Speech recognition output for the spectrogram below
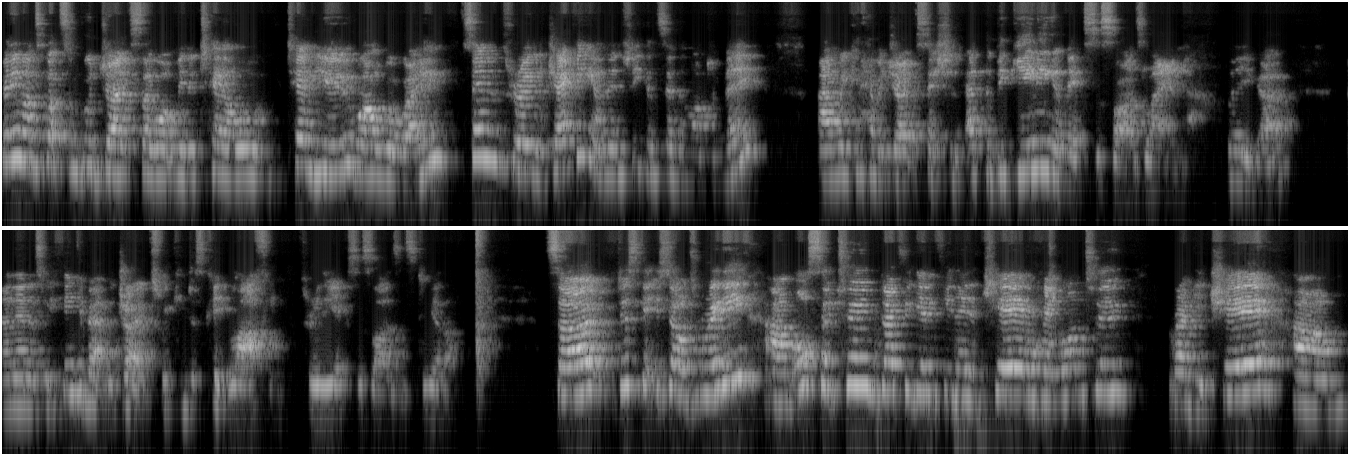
if anyone's got some good jokes they want me to tell tell you while we're waiting, send them through to Jackie and then she can send them on to me. And we can have a joke session at the beginning of exercise land. There you go. And then as we think about the jokes, we can just keep laughing through the exercises together. So just get yourselves ready. Um, also, too, don't forget if you need a chair to hang on to, grab your chair. Um,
